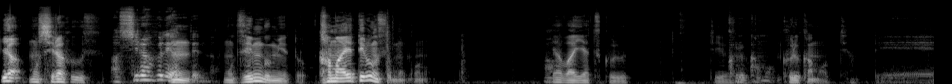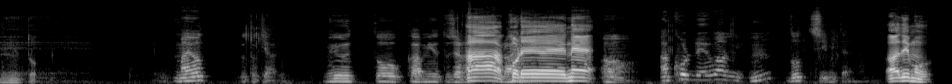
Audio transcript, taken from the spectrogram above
いや、もうシラフです。あ、シラフでやってんだ。もう全部ミュート。構えてるんですよ、もうこの。あやばいやつ来るっていう。来るかも。来るかもってなって。えミュート迷う時ある？ミュートかミュートじゃないああ、これね。うんあこれはん？どっち？みたいなあ、でも、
